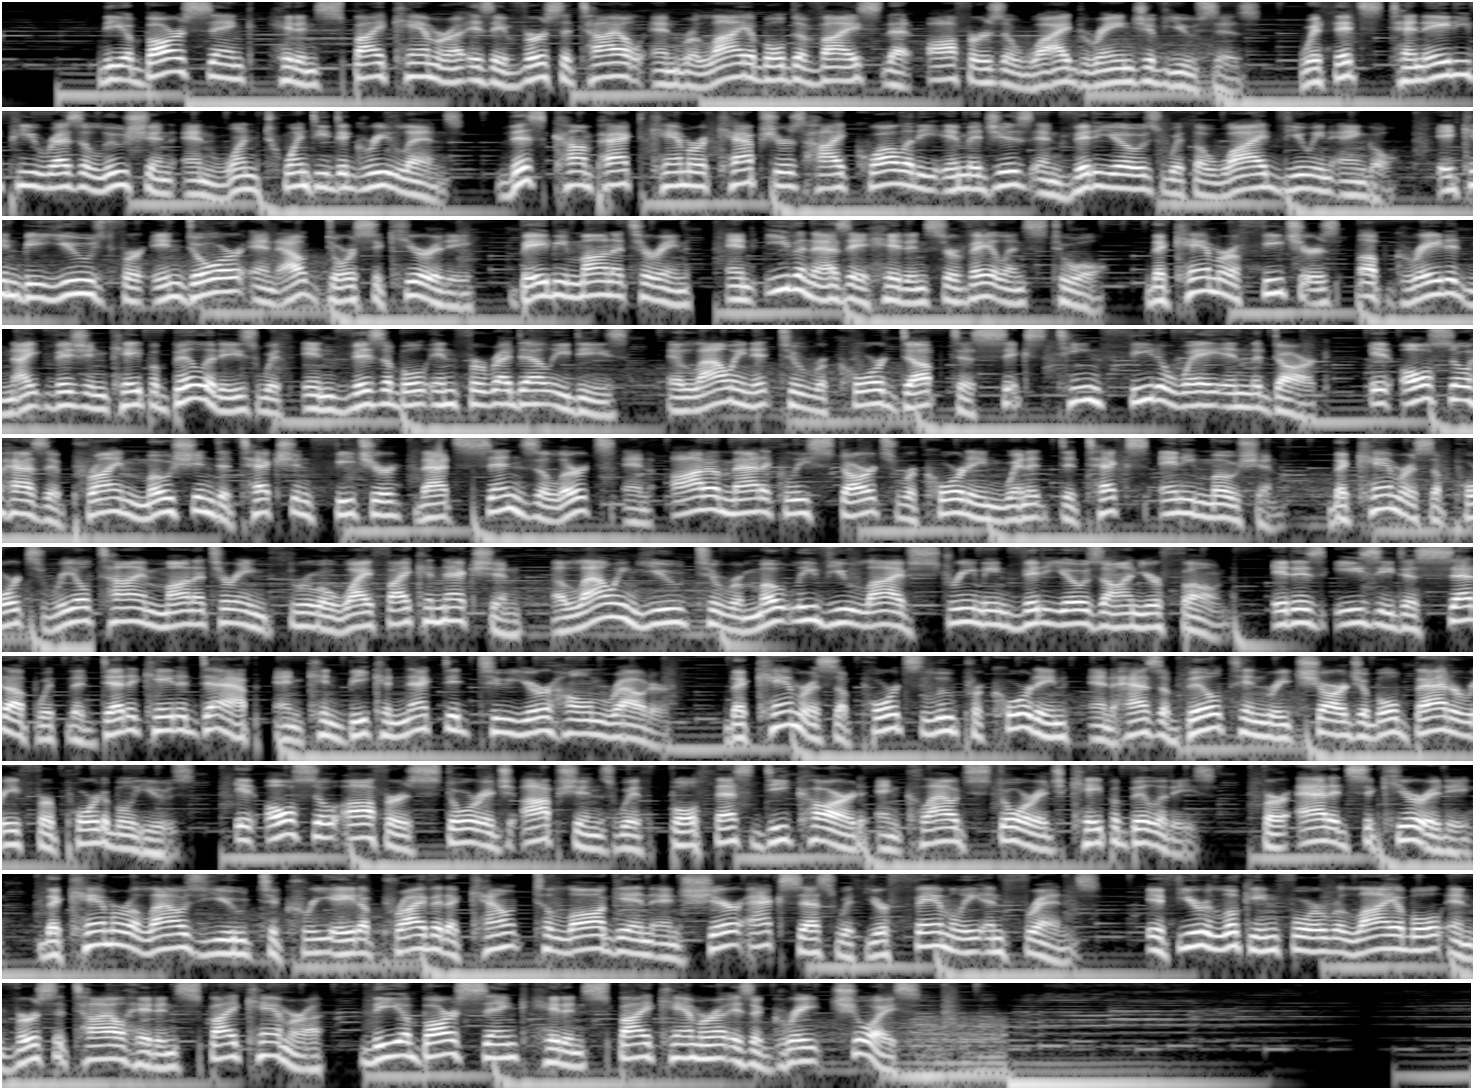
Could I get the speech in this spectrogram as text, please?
The Abar Sync Hidden Spy Camera is a versatile and reliable device that offers a wide range of uses. With its 1080p resolution and 120-degree lens, this compact camera captures high-quality images and videos with a wide viewing angle. It can be used for indoor and outdoor security, baby monitoring, and even as a hidden surveillance tool. The camera features upgraded night vision capabilities with invisible infrared LEDs, allowing it to record up to 16 feet away in the dark. It also has a prime motion detection feature that sends alerts and automatically starts recording when it detects any motion. The camera supports real-time monitoring through a Wi-Fi connection, allowing you to remotely view live streaming videos on your phone. It is easy to set up with the dedicated app and can be connected to your home router. The camera supports loop recording and has a built-in rechargeable battery for portable use. It also offers storage options with both SD card and cloud storage capabilities. For added security, the camera allows you to create a private account to log in and share access with your family and friends. If you're looking for a reliable and versatile hidden spy camera, the Abar Sync hidden spy camera is a great choice.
